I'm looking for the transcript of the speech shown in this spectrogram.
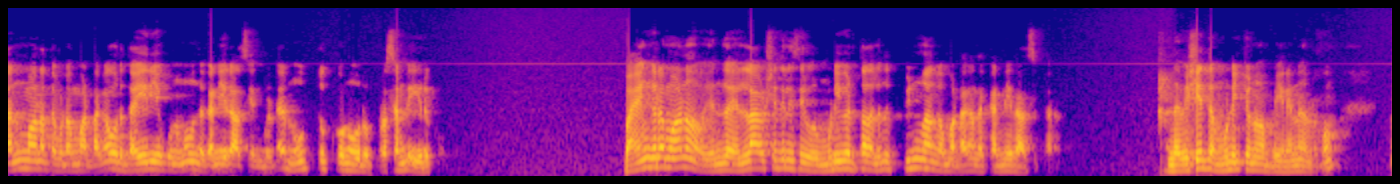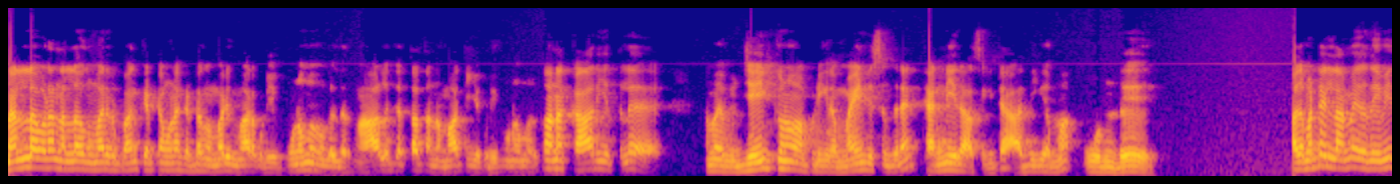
தன்மானத்தை விட மாட்டாங்க ஒரு தைரிய குணமும் இந்த கன்னிராசி என்பதுகிட்ட நூத்துக்கு நூறு பர்சன்ட் இருக்கும். பயங்கரமான எந்த எல்லா விஷயத்திலையும் சரி ஒரு முடிவெடுத்தா அதுல இருந்து பின்வாங்க மாட்டாங்க அந்த கன்னிராசிக்காரன் அந்த விஷயத்த முடிக்கணும் அப்படின்னு என்ன இருக்கும்? நல்லவனா நல்லவங்க மாதிரி இருப்பாங்க கெட்டவனா கெட்டவங்க மாதிரி மாறக்கூடிய குணமும் இவங்கள்ட்ட இருக்கும். ஆளுக்கத்தான் தன்னை மாத்திக்கக்கூடிய குணமும் இருக்கும். ஆனா காரியத்துல நம்ம ஜெயிக்கணும் அப்படிங்கிற மைண்ட் சிந்தனை கண்ணீர் ராசிக்கிட்ட அதிகமா உண்டு. அது மட்டும் இல்லாம எதையுமே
